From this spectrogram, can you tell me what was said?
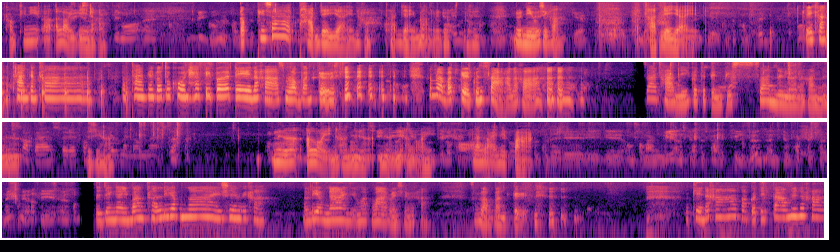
ของที่นี่อร่อยดีนะคะ กับพิซซ่าถาดใหญ่ ๆ นะคะ ถาดใหญ่มากเลยดูดูนิ้วสิคะถาดใหญ่ ๆ เคค่ะทานกันค่ะทานกันก็ทุกคนแฮปปี้เบิร์ดเดย์นะคะสำหรับวันเกิดสำหรับวันเกิดคุณสานะคะพิซซ่าถาดนี้ก็จะเป็นพิซซ่าเนื้อนะคะเนื้อดูสิคะเนื้ออร่อยนะคะ เนื้อเนื้อนี่อร่อยละลายในปากเป็นยังไงบ้างคะเรียบง่ายใช่ไหมคะ มันเรียบง่ายมาก ๆ เลยใช่ไหมคะสำหรับวันเกิด โอเคนะคะ ฝากกดติดตามด้วยนะคะ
